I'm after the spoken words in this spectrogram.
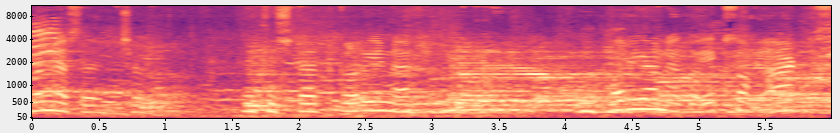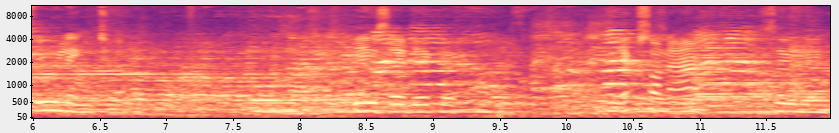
બંને સાઈડ છે. અહીંથી સ્ટાર્ટ કરીને ફરીએ ને તો એકસો આઠ શિવલિંગ છે. બે સાઈડ એક એક. એકસો ને આઠ શિવલિંગ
